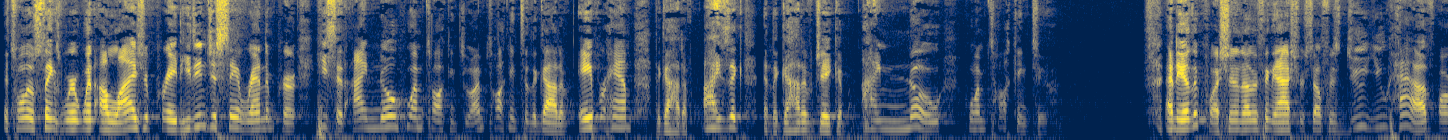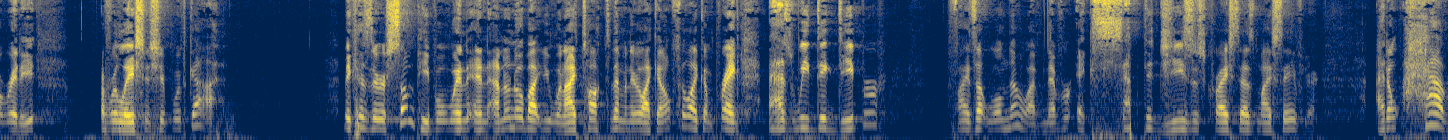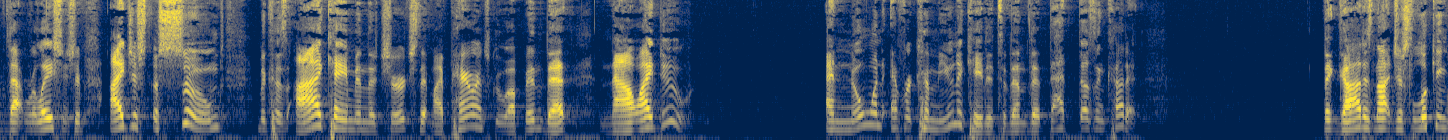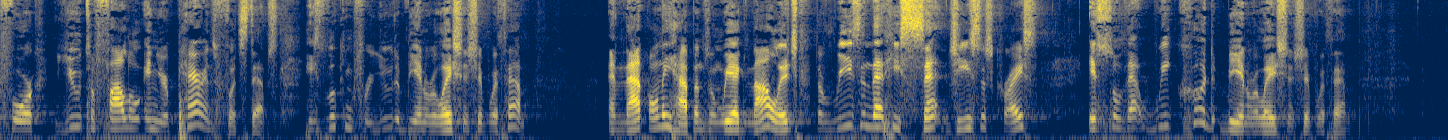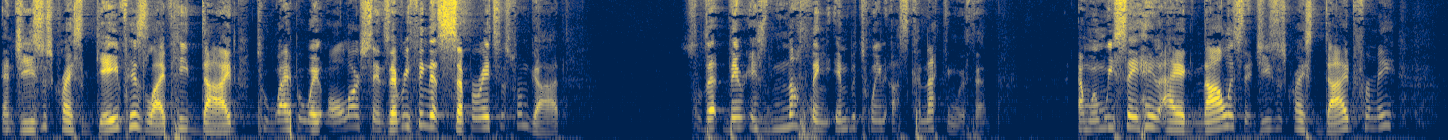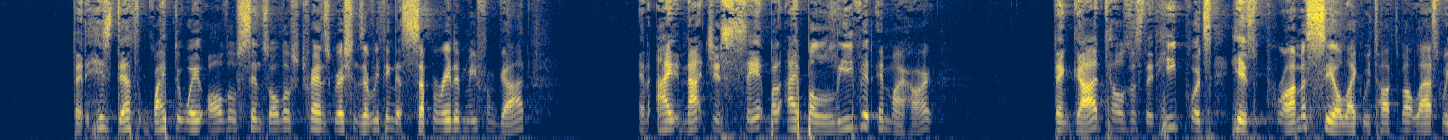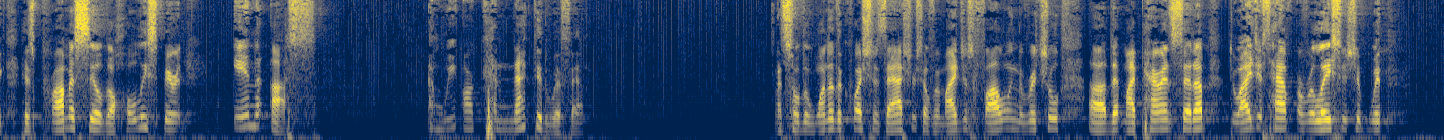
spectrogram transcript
It's one of those things where when Elijah prayed, he didn't just say a random prayer. He said, I know who I'm talking to. I'm talking to the God of Abraham, the God of Isaac, and the God of Jacob. I know who I'm talking to. And the other question, another thing to ask yourself is do you have already a relationship with God? Because there are some people when, and I don't know about you, when I talk to them and they're like, I don't feel like I'm praying, as we dig deeper, finds out, well, no, I've never accepted Jesus Christ as my Savior. I don't have that relationship. I just assumed because I came in the church that my parents grew up in that now I do. And no one ever communicated to them that that doesn't cut it. That God is not just looking for you to follow in your parents' footsteps, He's looking for you to be in relationship with Him. And that only happens when we acknowledge the reason that He sent Jesus Christ is so that we could be in relationship with Him. And Jesus Christ gave his life. He died to wipe away all our sins, everything that separates us from God, so that there is nothing in between us connecting with him. And when we say, hey, I acknowledge that Jesus Christ died for me, that his death wiped away all those sins, all those transgressions, everything that separated me from God, and I not just say it, but I believe it in my heart, then God tells us that He puts His promise seal, like we talked about last week, His promise seal, the Holy Spirit, in us. And we are connected with Him. And so, the, one of the questions to ask yourself Am I just following the ritual uh, that my parents set up? Do I just have a relationship with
